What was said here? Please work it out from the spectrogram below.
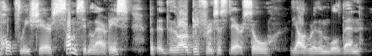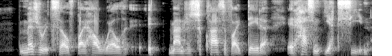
hopefully share some similarities, but there are differences there. So the algorithm will then measure itself by how well it manages to classify data it hasn't yet seen.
